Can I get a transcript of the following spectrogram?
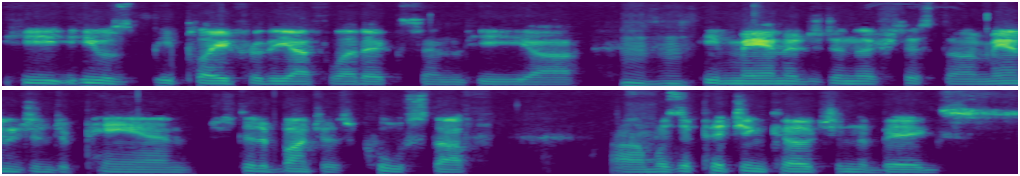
he he was he played for the Athletics and he uh, Mhm. he managed in their system, managed in Japan, just did a bunch of cool stuff. Um, was a pitching coach in the bigs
